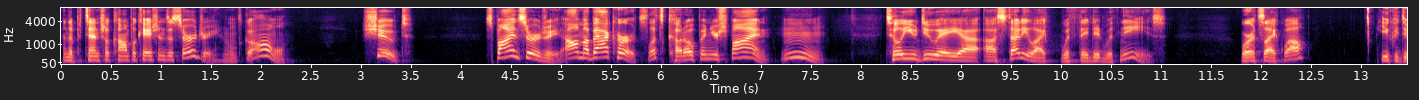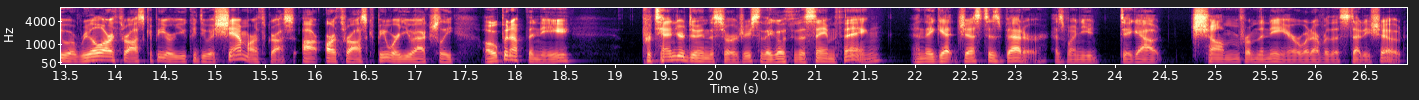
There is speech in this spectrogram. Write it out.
and the potential complications of surgery. Let's go, oh, shoot. Spine surgery. Oh, my back hurts. Let's cut open your spine. Hmm. Till you do a, uh, a study like what they did with knees, where it's like, well, you could do a real arthroscopy or you could do a sham arthros- uh, arthroscopy where you actually open up the knee, pretend you're doing the surgery. So they go through the same thing and they get just as better as when you dig out chum from the knee or whatever the study showed.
